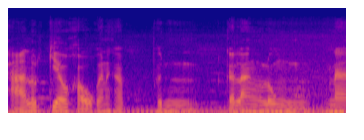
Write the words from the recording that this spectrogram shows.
ถารถเกี่ยวเขากันครับ เพิ่นกำลังลงหน้า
